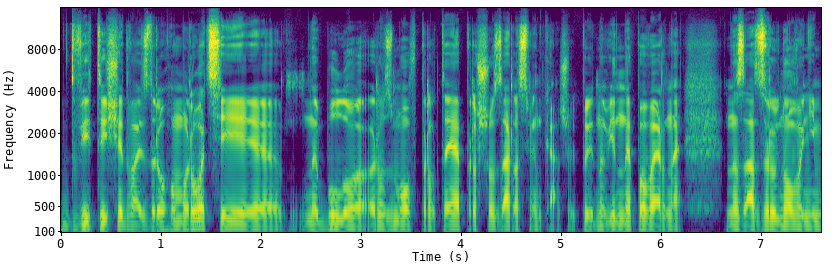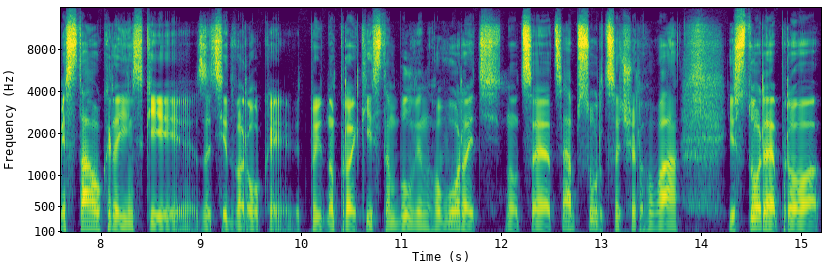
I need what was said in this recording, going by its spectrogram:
2022 році не було розмов про те, про що зараз він каже. Відповідно, він не поверне назад зруйновані міста українські за ці два роки. Відповідно, про який Стамбул він говорить. Ну, це, це абсурд, це чергова історія про.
